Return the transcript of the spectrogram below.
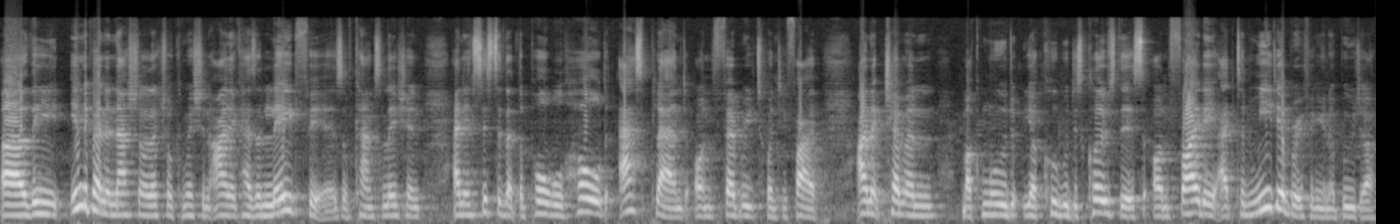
Uh, the Independent National Electoral Commission, INEC, has allayed fears of cancellation and insisted that the poll will hold as planned on February 25. INEC Chairman Mahmood Yakubu disclosed this on Friday at a media briefing in Abuja.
